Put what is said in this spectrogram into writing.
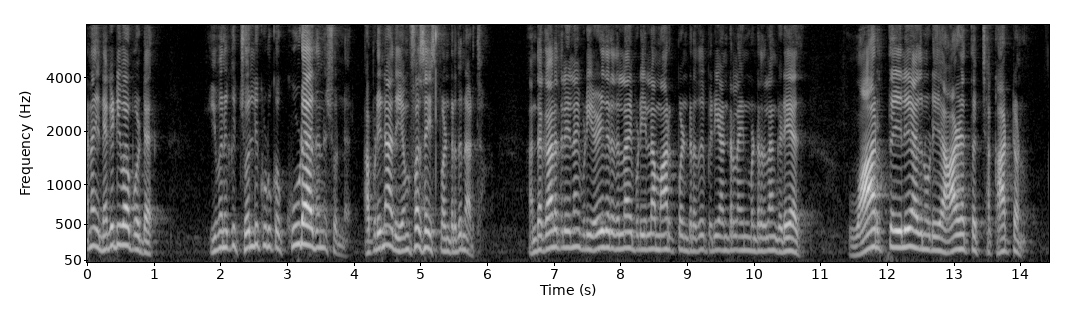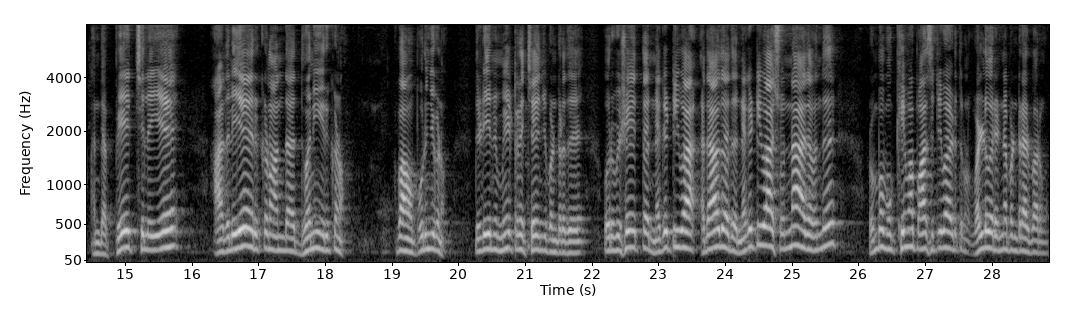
ஆனால் நெகட்டிவாக போட்டார். இவனுக்கு சொல்லிக் கொடுக்கக்கூடாதுன்னு சொன்னார். அப்படின்னா அது எம்ஃபசைஸ் பண்ணுறதுன்னு அர்த்தம். அந்த காலத்துலலாம் இப்படி எழுதுறதெல்லாம் இப்படியெல்லாம் மார்க் பண்ணுறது பெரிய அண்டர்லைன் பண்ணுறதெல்லாம் கிடையாது. வார்த்தையிலே அதனுடைய ஆழத்தை ச காட்டணும். அந்த பேச்சிலேயே அதுலேயே இருக்கணும் அந்த துவனி இருக்கணும். அப்போ அவன் புரிஞ்சுக்கணும். திடீர்னு மீட்டரை சேஞ்ச் பண்ணுறது ஒரு விஷயத்தை நெகட்டிவாக அதாவது அது நெகட்டிவாக சொன்னால் அதை வந்து ரொம்ப முக்கியமாக பாசிட்டிவாக எடுத்துக்கணும். வள்ளுவர் என்ன பண்ணுறார் பாருங்க.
